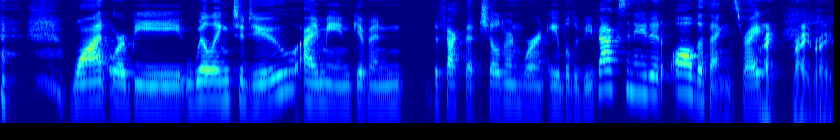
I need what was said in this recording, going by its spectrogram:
want or be willing to do. I mean, given the fact that children weren't able to be vaccinated, all the things, right? Right. Right. Right.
